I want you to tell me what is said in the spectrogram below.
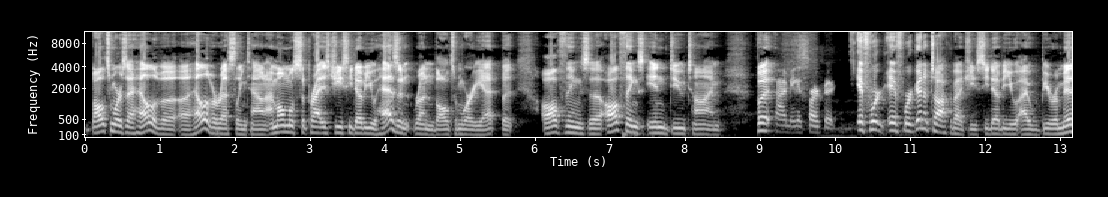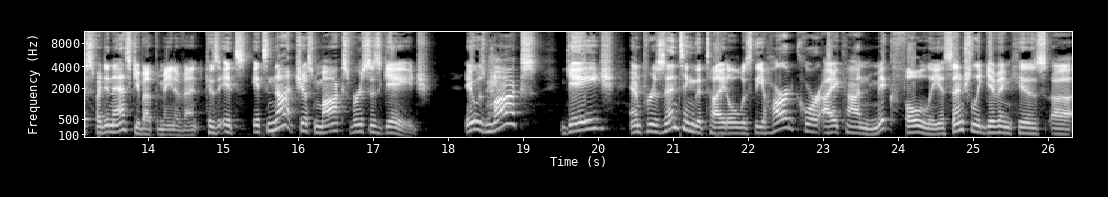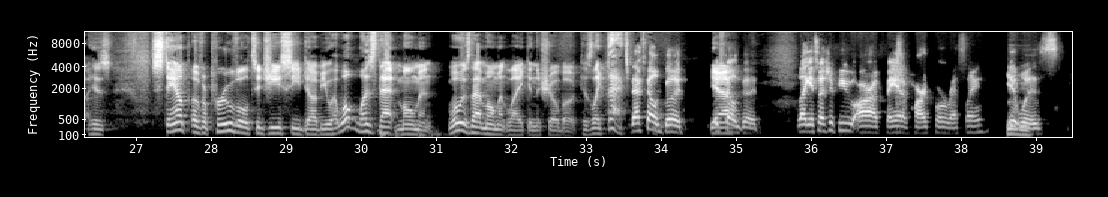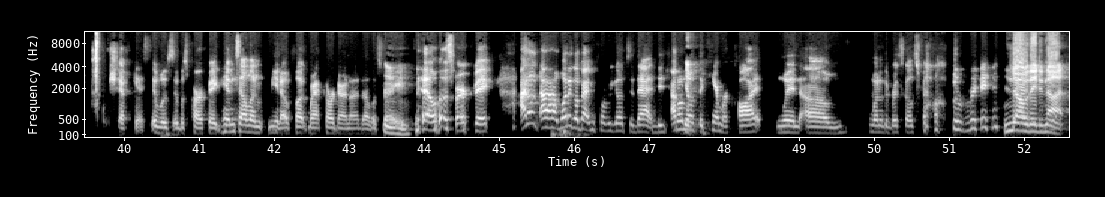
Baltimore's a hell of a, a hell of a wrestling town. I'm almost surprised GCW hasn't run Baltimore yet, but all things uh, all things in due time. But timing is perfect. If we're if we're gonna talk about GCW, I would be remiss if I didn't ask you about the main event because it's it's not just Mox versus Gage. It was Mox, Gage, and presenting the title was the hardcore icon Mick Foley, essentially giving his uh, his stamp of approval to GCW. What was that moment? What was that moment like in the showboat? Because like that's that felt good. Yeah, it felt good. Like especially if you are a fan of hardcore wrestling, mm-hmm. it was chef kiss. It was it was perfect. Him telling you know fuck Matt Cardona that was great. Mm-hmm. That was perfect. I don't. I want to go back before we go to that. Did, I don't know if the camera caught when um one of the Briscoes fell off the ring. No, they did not.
